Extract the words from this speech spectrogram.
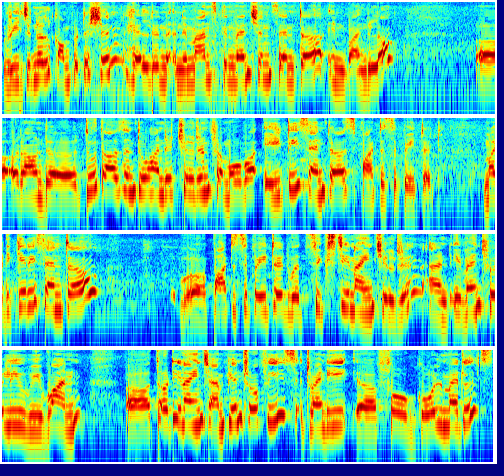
regional competition held in Nimans Convention Center in Bangalore, uh, around uh, 2,200 children from over 80 centers participated. Madikeri Center uh, participated with 69 children and eventually we won uh, 39 champion trophies, 24 gold medals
